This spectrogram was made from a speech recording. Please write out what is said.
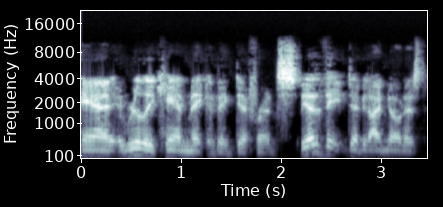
And it really can make a big difference. The other thing, Debbie, I've noticed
